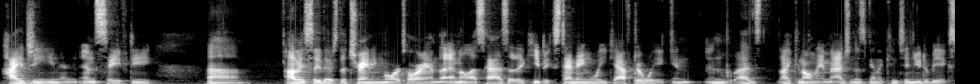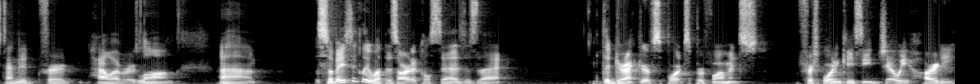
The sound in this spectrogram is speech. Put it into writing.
hygiene and, and safety. Um, obviously, there's the training moratorium that MLS has that they keep extending week after week, and, and as I can only imagine, is going to continue to be extended for however long. Um, so basically, what this article says is that the director of sports performance for Sporting KC, Joey Hardy,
